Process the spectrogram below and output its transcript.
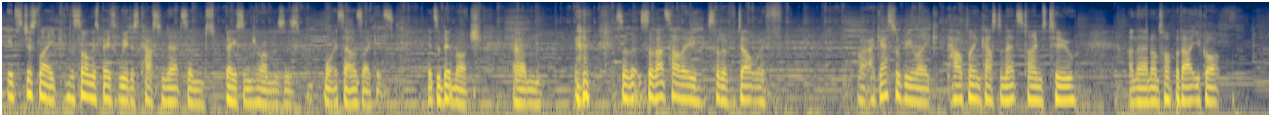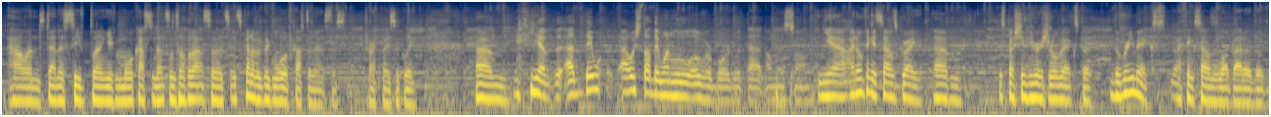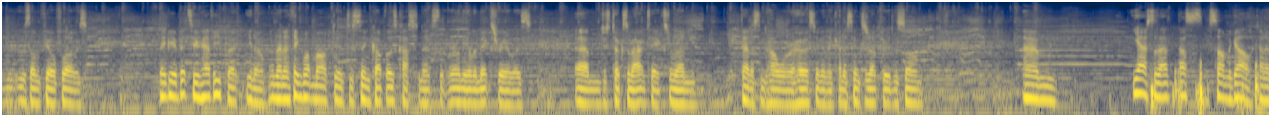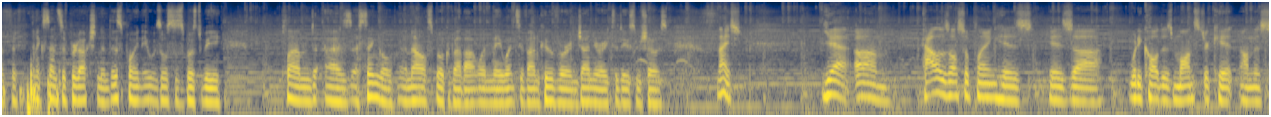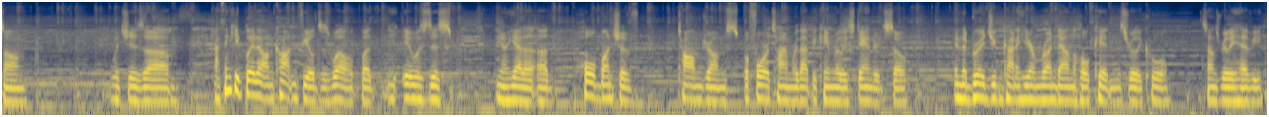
it's just like the song is basically just castanets and bass and drums is what it sounds like. It's it's a bit much. Um, so that, so that's how they sort of dealt with. Well, I guess would be like Hal playing castanets times two, and then on top of that you've got Hal and Dennis Steve playing even more castanets on top of that. So it's it's kind of a big wall of castanets. This track basically. Um, yeah, uh, they. I always thought they went a little overboard with that on this song. yeah, I don't think it sounds great, um, especially in the original mix. But the remix, I think, sounds a lot better that was on Feel Flows. Maybe a bit too heavy, but you know. And then I think what Mark did to sync up those castanets that were only on the mix reel is um, just took some outtakes from when Dennis and were rehearsing, and then kind of syncs it up through the song. Um, yeah, so that that's San Miguel, kind of an extensive production. At this point, it was also supposed to be planned as a single, and Al spoke about that when they went to Vancouver in January to do some shows. Nice. Yeah, um, Hal is also playing his his uh, what he called his monster kit on this song, which is uh, I think he played it on Cotton Fields as well, but it was this, you know, he had a, a whole bunch of tom drums before a time where that became really standard. So in the bridge, you can kind of hear him run down the whole kit, and it's really cool. It sounds really heavy.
